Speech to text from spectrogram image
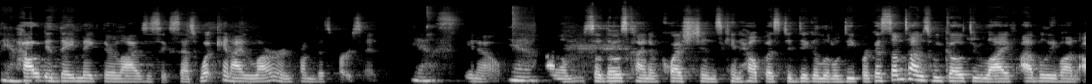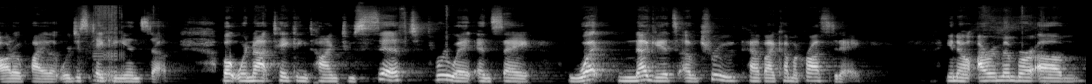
Yeah. How did they make their lives a success? What can I learn from this person? Yes. You know, yeah. Um, so those kind of questions can help us to dig a little deeper because sometimes we go through life, I believe, on autopilot. We're just taking in stuff, but we're not taking time to sift through it and say, what nuggets of truth have I come across today? You know, I remember um,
